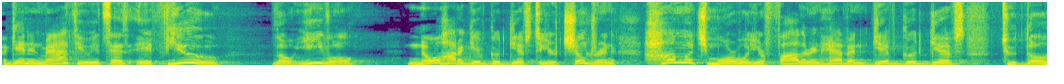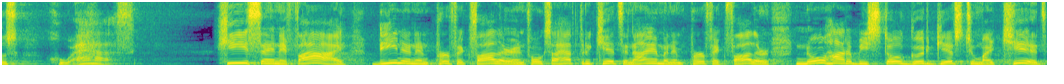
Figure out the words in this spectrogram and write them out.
Again, in Matthew, it says, if you, though evil, know how to give good gifts to your children, how much more will your Father in heaven give good gifts to those who ask? He's saying, if I, being an imperfect father, and folks, I have three kids and I am an imperfect father, know how to bestow good gifts to my kids,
